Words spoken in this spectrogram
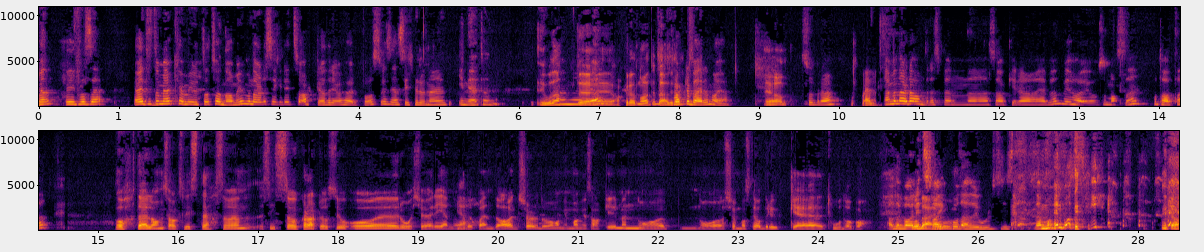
men vi får se. Jeg vet ikke om jeg har kommet ut av tønna mi, men da er det sikkert ikke så artig å drive og høre på oss hvis jeg sitter under, inni ei tønne. Jo da, det, ja. akkurat nå er det bedre. Ble det bedre nå, ja. ja. Så bra. Nei, men er det andre spennende saker, Even? Vi har jo så masse å ta av. Oh, det er lang saksliste. Så Sist så klarte vi jo å råkjøre gjennom ja. det på en dag, sjøl om det var mange, mange saker. Men nå, nå kommer vi til å bruke to dager. Ja, det var litt psyko jo... det du gjorde sist, da. Det må jeg nå si. ja.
